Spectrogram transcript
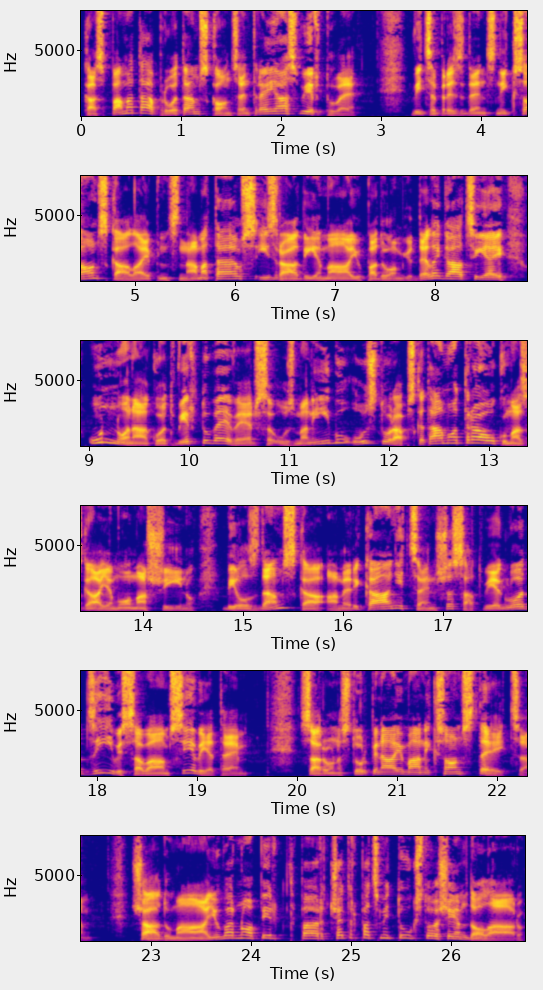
kas pamatā, protams, koncentrējās virtuvē. Viceprezidents Niksons, kā laipns namatēvs, izrādīja māju padomju delegācijai un, nonākot virtuvē, vērsa uzmanību uz tur apskatāmo trauku mazgājamo mašīnu, bilzdams, kā amerikāņi cenšas atvieglot dzīvi savām sievietēm. Sarunas turpinājumā Niksons teica: Šādu māju var nopirkt par 14,000 dolāru.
